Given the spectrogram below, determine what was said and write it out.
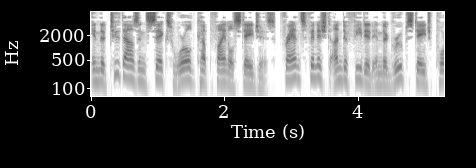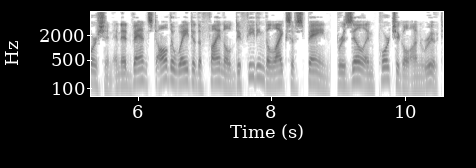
In the 2006 World Cup final stages, France finished undefeated in the group stage portion and advanced all the way to the final defeating the likes of Spain, Brazil and Portugal en route.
